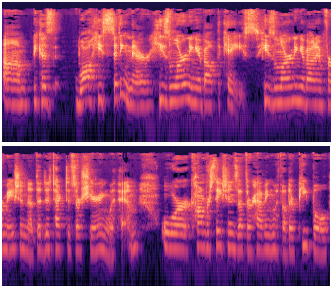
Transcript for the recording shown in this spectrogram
Um, because while he's sitting there, he's learning about the case. He's learning about information that the detectives are sharing with him or conversations that they're having with other people,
